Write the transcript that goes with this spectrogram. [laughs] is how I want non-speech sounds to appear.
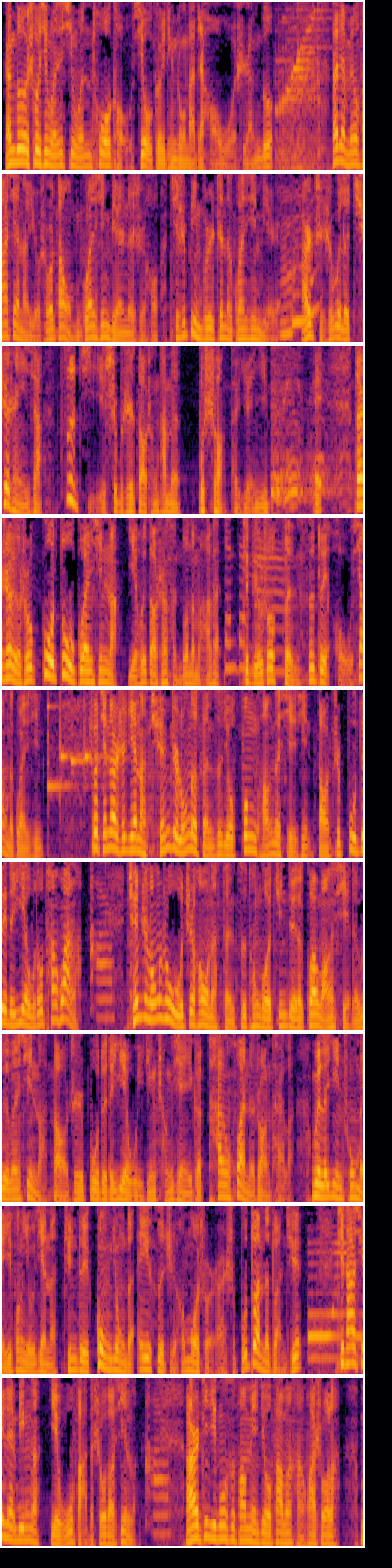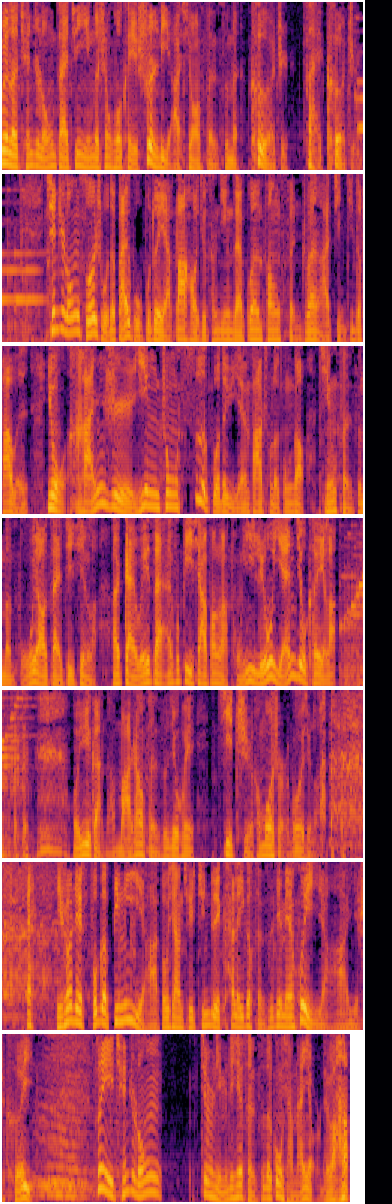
然哥说新闻，新闻脱口秀，各位听众，大家好，我是然哥。大家有没有发现呢？有时候当我们关心别人的时候，其实并不是真的关心别人，而只是为了确认一下自己是不是造成他们不爽的原因。哎，但是有时候过度关心呢，也会造成很多的麻烦。就比如说粉丝对偶像的关心，说前段时间呢，权志龙的粉丝就疯狂的写信，导致部队的业务都瘫痪了。权志龙入伍之后呢，粉丝通过军队的官网写的慰问信呢，导致部队的业务已经呈现一个瘫痪的状态了。为了印出每一封邮件呢，军队共用的 A4 纸和墨水啊是不断的短缺，其他训练兵呢也无法的收到信了。而经纪公司方面就发文喊话说了，为了权志龙在军营的生活可以顺利啊，希望粉丝们克制再克制。权志龙所属的白骨部队啊，八号就曾经在官方粉砖啊紧急的发文，用韩日英中四国的语言发出了公告，请粉丝们不要再寄信了，而改为在 FB 下方啊统一留言就可以了。[laughs] 我预感呢，马上粉丝就会寄纸和墨水过去了。[laughs] 哎，你说这服个兵役啊，都像去军队开了一个粉丝见面会一样啊，也是可以。所以权志龙就是你们这些粉丝的共享男友，对吧？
